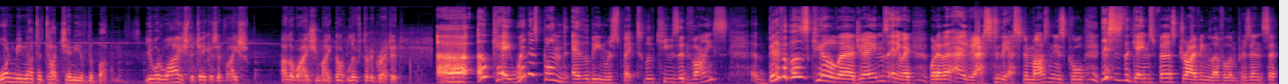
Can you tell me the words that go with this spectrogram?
Warned me not to touch any of the buttons. You were wise to take his advice. Otherwise, you might not live to regret it. Uh, Okay, when has Bond ever been respectful of Q's advice? A bit of a buzzkill there, James. Anyway, whatever, as to the Aston Martin is cool. This is the game's first driving level and presents a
